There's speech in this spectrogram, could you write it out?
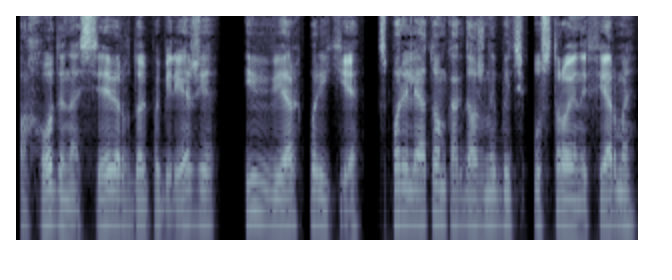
походы на север вдоль побережья и вверх по реке, спорили о том, как должны быть устроены фермы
